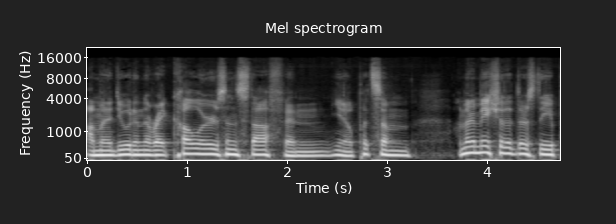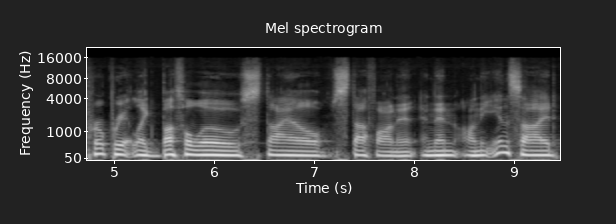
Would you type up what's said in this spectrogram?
I'm gonna do it in the right colors and stuff and you know, put some I'm gonna make sure that there's the appropriate like buffalo style stuff on it. And then on the inside,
